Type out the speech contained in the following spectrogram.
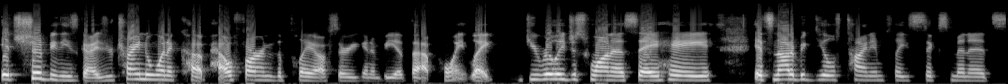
it should be these guys. You're trying to win a cup. How far into the playoffs are you going to be at that point? Like, do you really just want to say, hey, it's not a big deal if Tynan plays six minutes,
